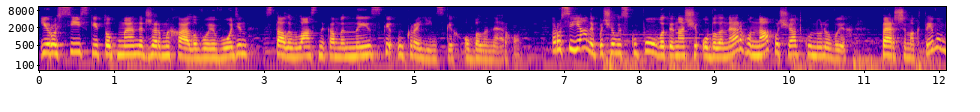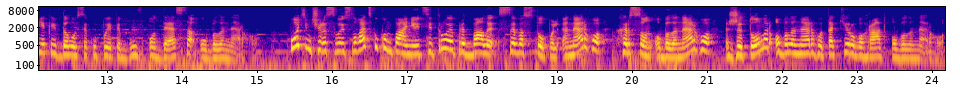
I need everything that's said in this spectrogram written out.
і російський топ-менеджер Михайло Воєводін стали власниками низки українських обленерго. Росіяни почали скуповувати наші обленерго на початку нульових. Першим активом, який вдалося купити, був Одеса Обленерго. Потім через свою словацьку компанію ці троє придбали Севастополь Енерго, Херсон Обленерго, Житомир Обленерго та Кіровоград Обленерго.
